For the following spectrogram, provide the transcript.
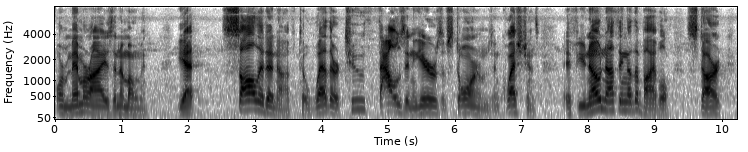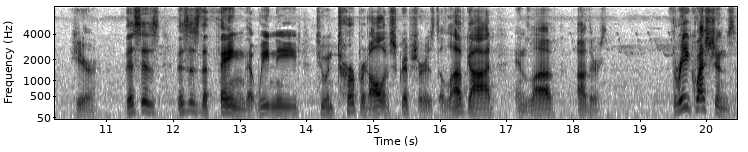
or memorize in a moment, yet solid enough to weather 2,000 years of storms and questions. If you know nothing of the Bible, start here. This is, this is the thing that we need to interpret all of Scripture is to love God and love others. Three questions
